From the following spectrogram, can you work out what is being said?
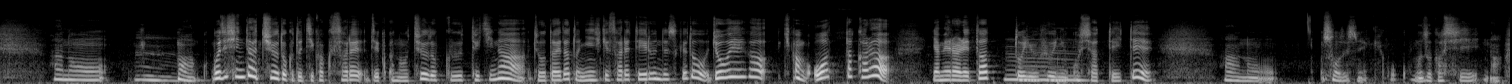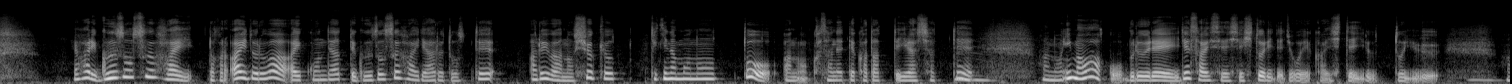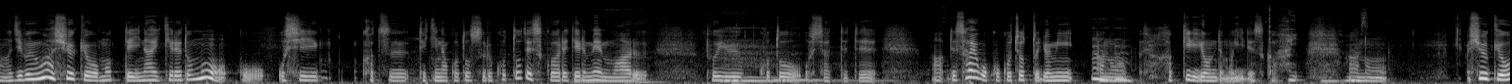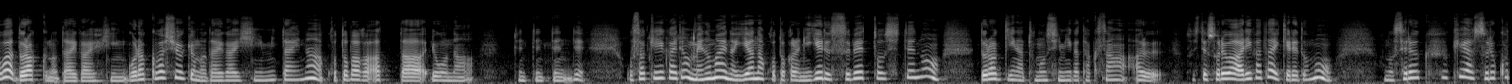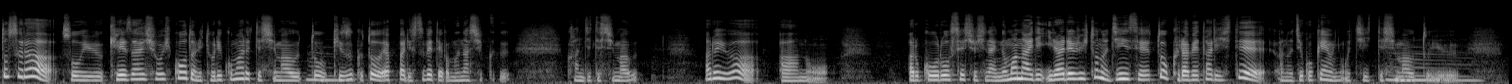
あのうん。まあ、ご自身では中毒と自覚され自あの中毒的な状態だと認識されているんですけど上映が期間が終わったからやめられたというふうにおっしゃっていて、あのそうですね。結構難しいな。やはり偶像崇拝だからアイドルはアイコンであって偶像崇拝であるとであるいはあの宗教的なものとあの重ねて語っていらっしゃって、うんあの今はこうブルーレイで再生して一人で上映会しているという、あの自分は宗教を持っていないけれどもこう推し活的なことをすることで救われている面もあるということをおっしゃってて、あで最後ここちょっと読みあの、うん。うんはっきり読んでもいいですか？はいあの宗教はドラッグの代替品娯楽は宗教の代替品みたいな言葉があったような点々点でお酒以外でも目の前の嫌なことから逃げる術としてのドラッギーな楽しみがたくさんある。そしてそれはありがたいけれどもあのセルフケアすることすらそういう経済消費行動に取り込まれてしまうとうん。気づくとやっぱり全てが虚しく感じてしまう。あるいはあのアルコールを摂取しない飲まないでいられる人の人生と比べたりしてあの自己嫌悪に陥ってしまうという。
